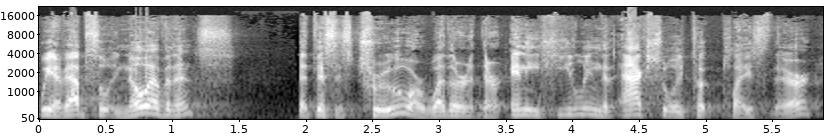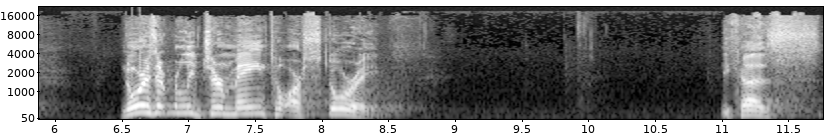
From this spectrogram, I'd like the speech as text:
we have absolutely no evidence that this is true or whether there any healing that actually took place there, nor is it really germane to our story. Because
